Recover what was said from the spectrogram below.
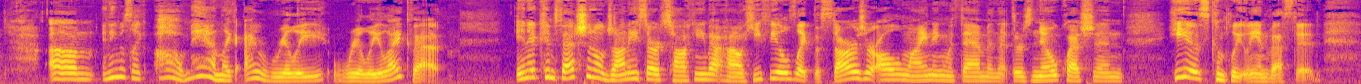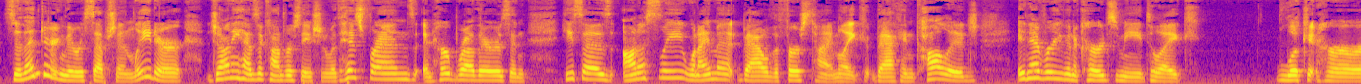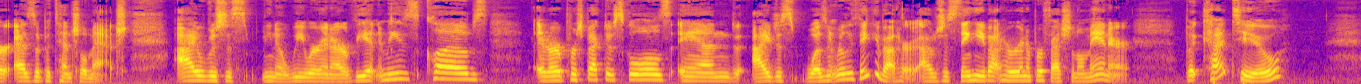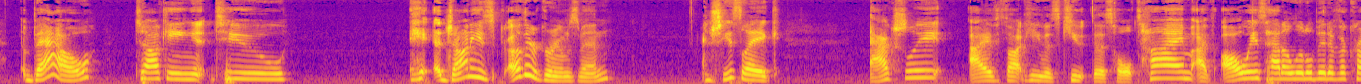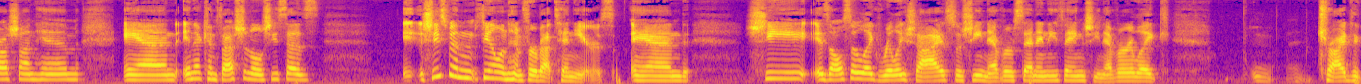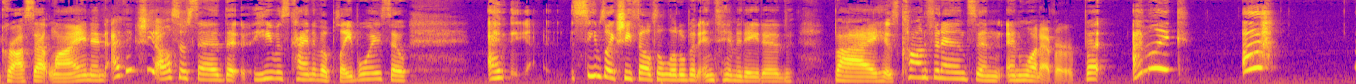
Um, and he was like, oh man, like I really, really like that in a confessional, Johnny starts talking about how he feels like the stars are all aligning with them and that there's no question he is completely invested. So then during the reception later, Johnny has a conversation with his friends and her brothers, and he says, Honestly, when I met Bao the first time, like back in college, it never even occurred to me to like look at her as a potential match. I was just, you know, we were in our Vietnamese clubs at our prospective schools and I just wasn't really thinking about her. I was just thinking about her in a professional manner. But cut to Bao talking to Johnny's other groomsmen and she's like actually I've thought he was cute this whole time. I've always had a little bit of a crush on him. And in a confessional, she says she's been feeling him for about 10 years. And she is also like really shy, so she never said anything. She never like tried to cross that line. And I think she also said that he was kind of a playboy, so I seems like she felt a little bit intimidated by his confidence and and whatever. But I'm like, ah,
